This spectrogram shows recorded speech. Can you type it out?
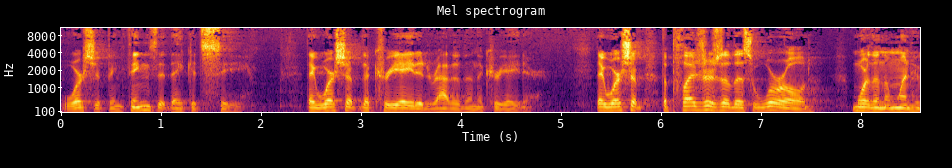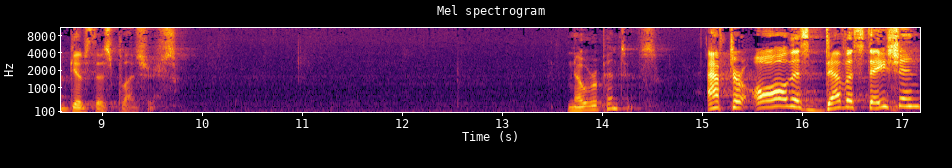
worshiping things that they could see. They worship the created rather than the creator. They worship the pleasures of this world more than the one who gives those pleasures. No repentance. After all this devastation,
